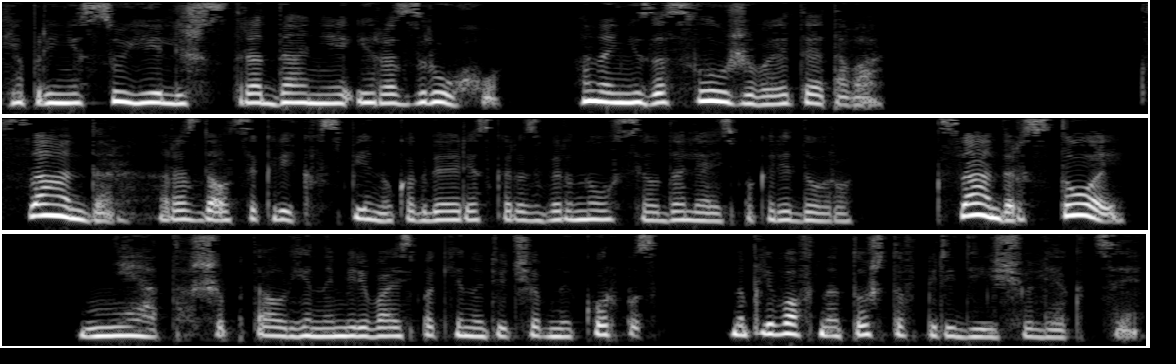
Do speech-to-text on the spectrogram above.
Я принесу ей лишь страдания и разруху. Она не заслуживает этого. «Ксандр!» — раздался крик в спину, когда я резко развернулся, удаляясь по коридору. «Ксандр, стой!» «Нет!» — шептал я, намереваясь покинуть учебный корпус, наплевав на то, что впереди еще лекции.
